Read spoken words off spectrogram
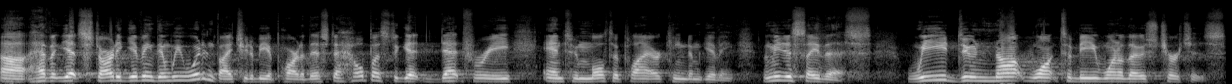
uh, haven't yet started giving, then we would invite you to be a part of this to help us to get debt free and to multiply our kingdom giving. Let me just say this. We do not want to be one of those churches,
